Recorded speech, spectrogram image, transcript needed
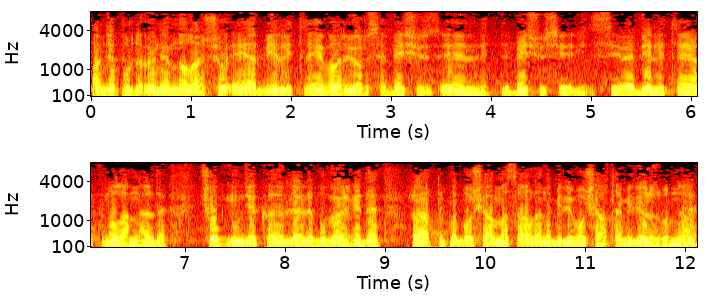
Ancak burada önemli olan şu eğer 1 litreye varıyor ise 500 e, lit- 500 cc ve 1 litreye yakın olanlarda çok ince kanüllerle bu bölgeden rahatlıkla boşalma sağlanabiliyor. Boşaltabiliyoruz bunları.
